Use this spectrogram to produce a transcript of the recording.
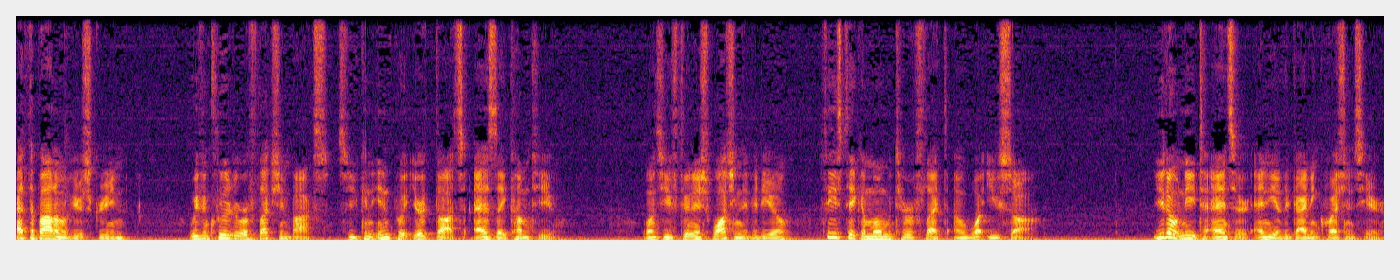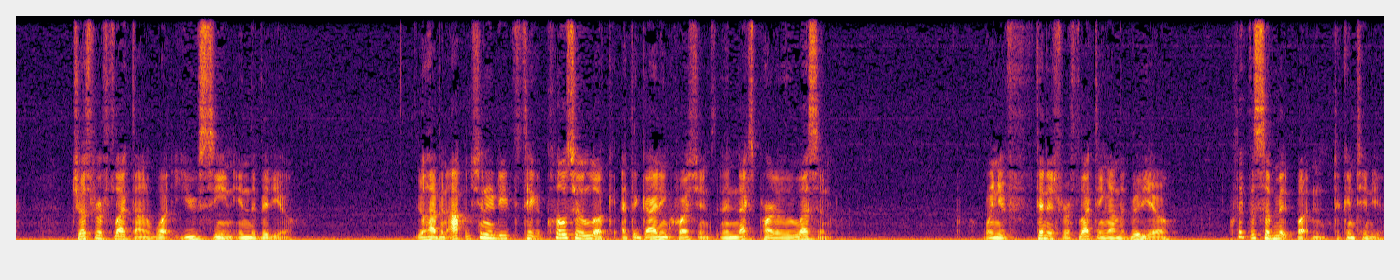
At the bottom of your screen, we've included a reflection box so you can input your thoughts as they come to you. Once you've finished watching the video, please take a moment to reflect on what you saw. You don't need to answer any of the guiding questions here. Just reflect on what you've seen in the video. You'll have an opportunity to take a closer look at the guiding questions in the next part of the lesson. When you've finished reflecting on the video, click the Submit button to continue.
